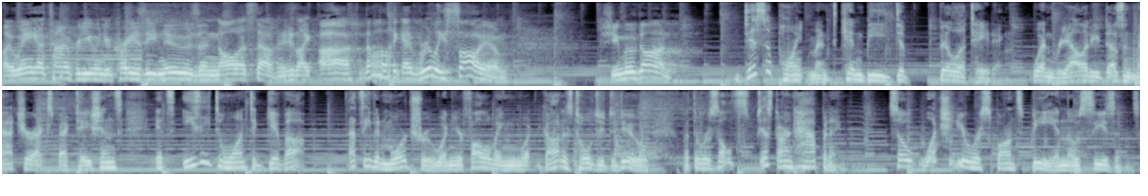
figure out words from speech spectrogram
Like, we ain't got time for you and your crazy news and all that stuff. And she's like, uh, no, like, I really saw him. She moved on. Disappointment can be debilitating. When reality doesn't match your expectations, it's easy to want to give up. That's even more true when you're following what God has told you to do, but the results just aren't happening. So, what should your response be in those seasons?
